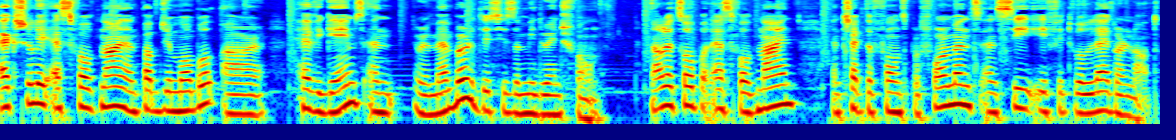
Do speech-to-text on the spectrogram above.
Actually, Asphalt 9 and PUBG Mobile are heavy games and remember this is a mid-range phone. Now let's open Asphalt 9 and check the phone's performance and see if it will lag or not.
